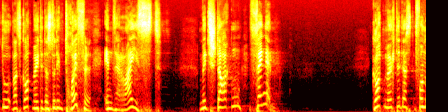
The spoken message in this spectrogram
du, was Gott möchte, dass du dem Teufel entreißt. Mit starken Fängen. Gott möchte, dass von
